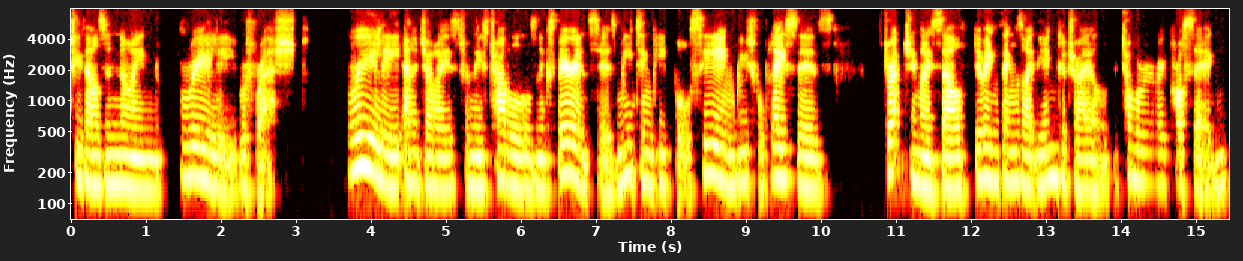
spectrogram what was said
2009 really refreshed, really energized from these travels and experiences, meeting people, seeing beautiful places, stretching myself, doing things like the Inca Trail, the Tongariro Crossing,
